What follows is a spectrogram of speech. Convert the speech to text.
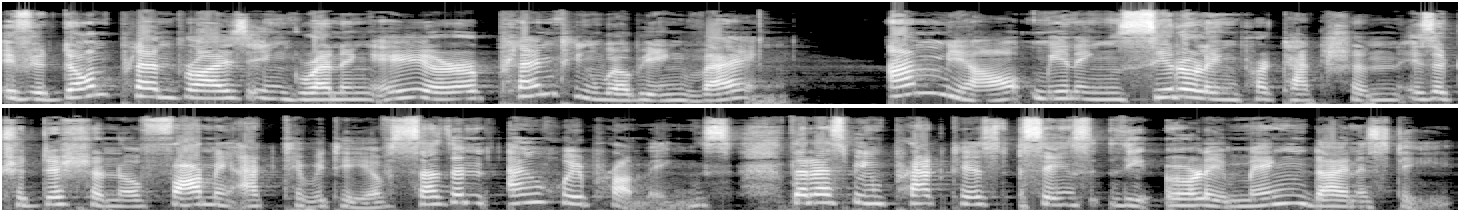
if you don't plant rice in grain air, planting will be in vain. Anmiao, meaning seedling protection, is a traditional farming activity of southern Anhui province that has been practiced since the early Ming dynasty.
